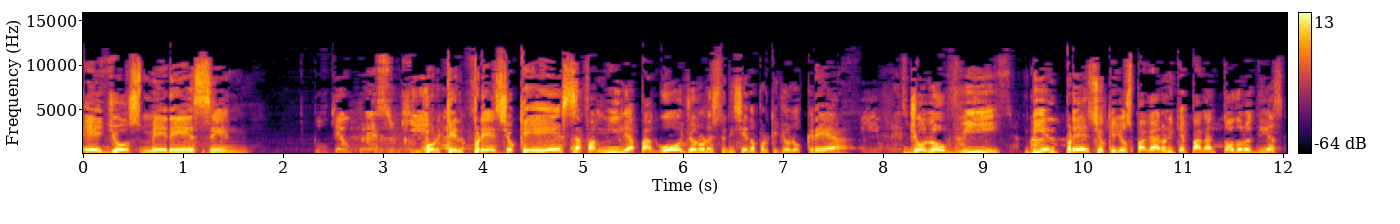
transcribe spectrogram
ellos merecen. Porque el precio que esa familia pagó, yo no lo estoy diciendo porque yo lo crea. Yo lo vi, vi el precio que ellos pagaron y que pagan todos los días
